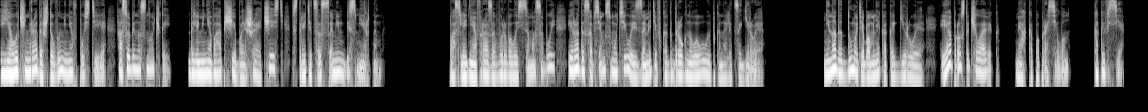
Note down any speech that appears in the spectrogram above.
И я очень рада, что вы меня впустили, особенно с ночкой. Для меня вообще большая честь встретиться с самим бессмертным. Последняя фраза вырвалась сама собой, и Рада совсем смутилась, заметив, как дрогнула улыбка на лице героя. «Не надо думать обо мне как о герое. Я просто человек, мягко попросил он. Как и все.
